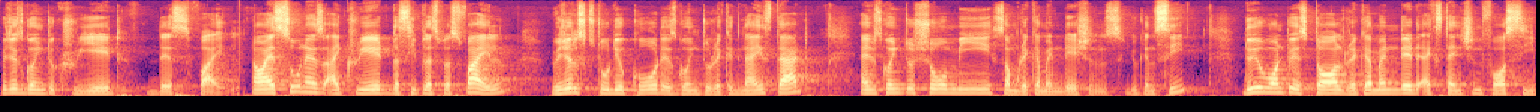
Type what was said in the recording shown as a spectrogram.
which is going to create this file. Now as soon as I create the C++ file, Visual Studio Code is going to recognize that and it's going to show me some recommendations. You can see, do you want to install recommended extension for C++?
